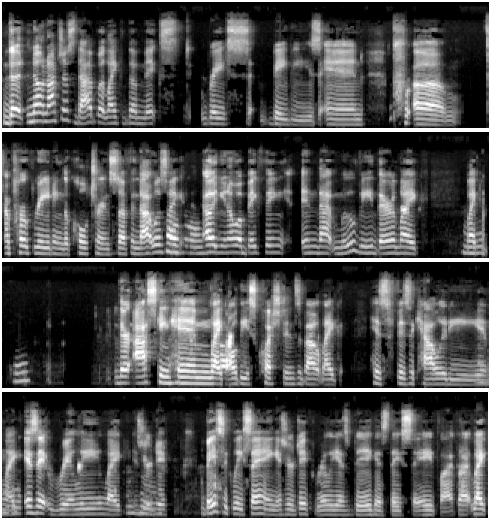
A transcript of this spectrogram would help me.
the no, not just that, but like the mixed race babies and um appropriating the culture and stuff. And that was like Mhm. uh, you know, a big thing in that movie. They're like like they're asking him like all these questions about like his physicality and like is it really like is your Mhm. dick basically saying is your dick really as big as they say black like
